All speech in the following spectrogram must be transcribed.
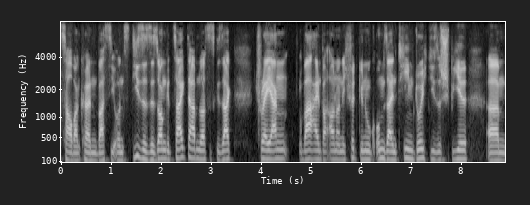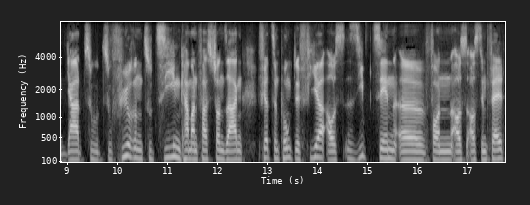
zaubern können, was sie uns diese Saison gezeigt haben. Du hast es gesagt, Trey Young war einfach auch noch nicht fit genug, um sein Team durch dieses Spiel ähm, ja zu, zu führen, zu ziehen, kann man fast schon sagen. 14 Punkte, 4 aus 17 äh, von aus, aus dem Feld.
